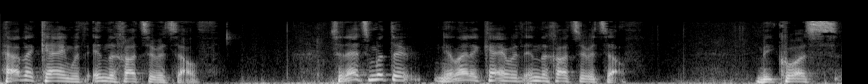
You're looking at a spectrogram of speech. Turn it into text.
How about carrying within the Chatzar itself? So that's mutter, you're allowed to carry within the Chatzar itself. Because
